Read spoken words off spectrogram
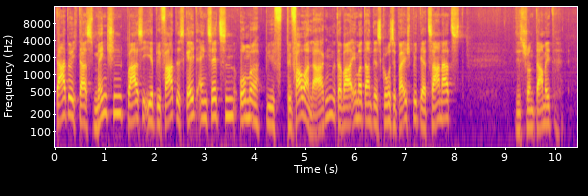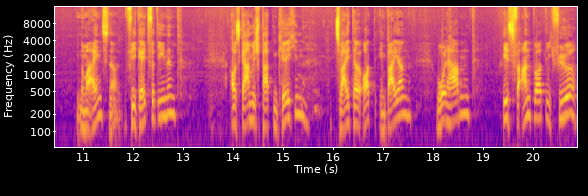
dadurch, dass Menschen quasi ihr privates Geld einsetzen, um PV-Anlagen, da war immer dann das große Beispiel, der Zahnarzt, das ist schon damit Nummer eins, ne, viel Geld verdienend, aus Garmisch-Partenkirchen, zweiter Ort in Bayern, wohlhabend, ist verantwortlich für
